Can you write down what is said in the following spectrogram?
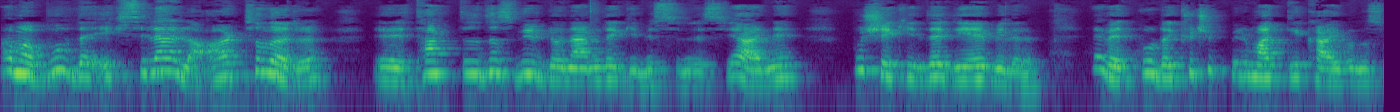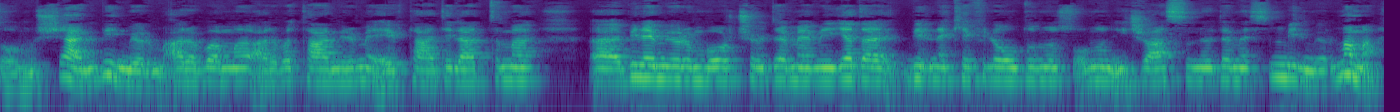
Ama burada eksilerle artıları e, tarttığınız bir dönemde gibisiniz. Yani bu şekilde diyebilirim. Evet burada küçük bir maddi kaybınız olmuş. Yani bilmiyorum araba mı, araba tamiri mi, ev tadilatı mı, e, bilemiyorum borç ödeme mi ya da birine kefil oldunuz onun icrasını ödemesini bilmiyorum ama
